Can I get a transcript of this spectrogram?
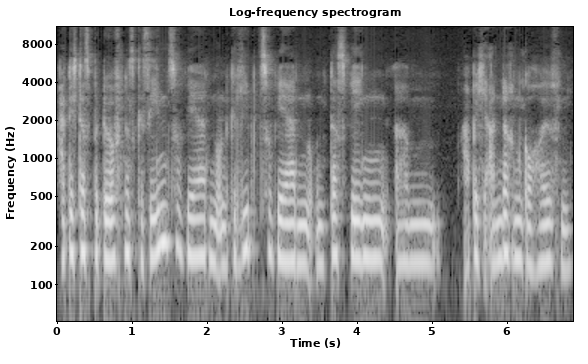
hatte ich das Bedürfnis, gesehen zu werden und geliebt zu werden und deswegen ähm, habe ich anderen geholfen.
